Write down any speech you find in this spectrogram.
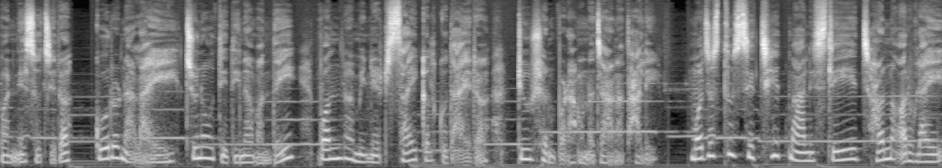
भन्ने सोचेर कोरोनालाई चुनौती दिन भन्दै पन्ध्र मिनट साइकल कुदाएर ट्युसन पढाउन जान थाले। म जस्तो शिक्षित मानिसले झन् अरूलाई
